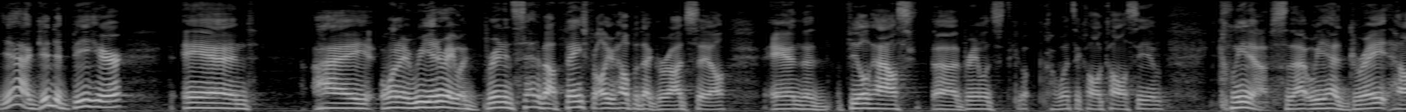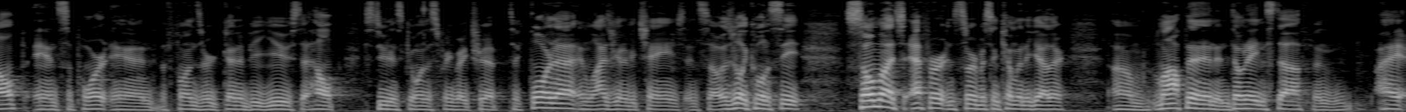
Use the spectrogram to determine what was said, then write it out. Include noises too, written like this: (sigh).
Yeah, good to be here. And I want to reiterate what Brendan said about thanks for all your help with that garage sale and the field house, uh, Bramlage's, what's it called, Coliseum cleanup. So that we had great help and support, and the funds are going to be used to help students go on the spring break trip to Florida, and lives are going to be changed. And so it was really cool to see so much effort and service and coming together, um, mopping and donating stuff. And I,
